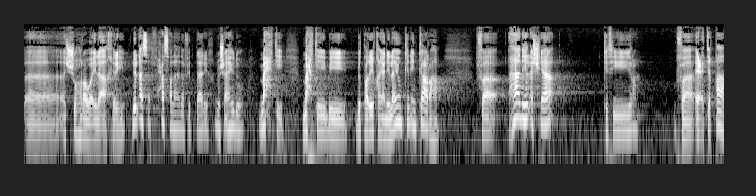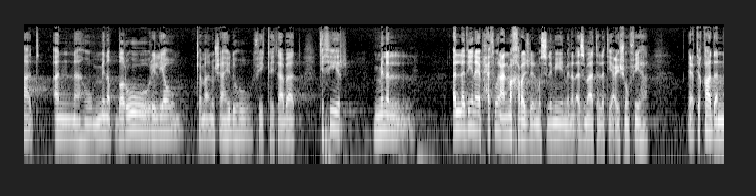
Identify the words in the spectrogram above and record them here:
آه، الشهرة وإلى آخره. للأسف حصل هذا في التاريخ نشاهده محكي محكي بطريقة يعني لا يمكن إنكارها. فهذه الأشياء كثيرة فاعتقاد أنه من الضروري اليوم كما نشاهده في كتابات كثير من ال... الذين يبحثون عن مخرج للمسلمين من الأزمات التي يعيشون فيها. اعتقاد أن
